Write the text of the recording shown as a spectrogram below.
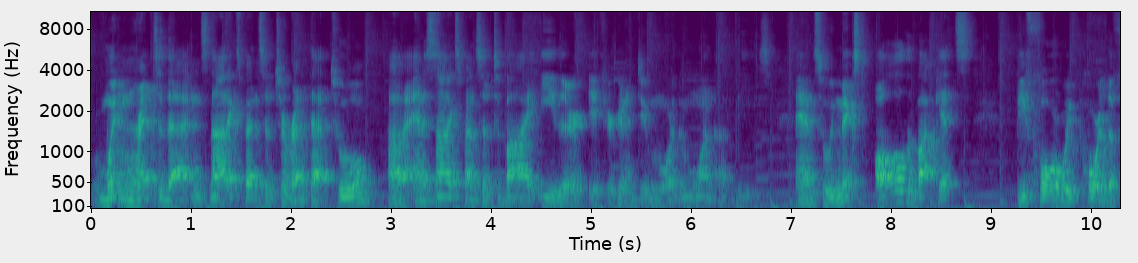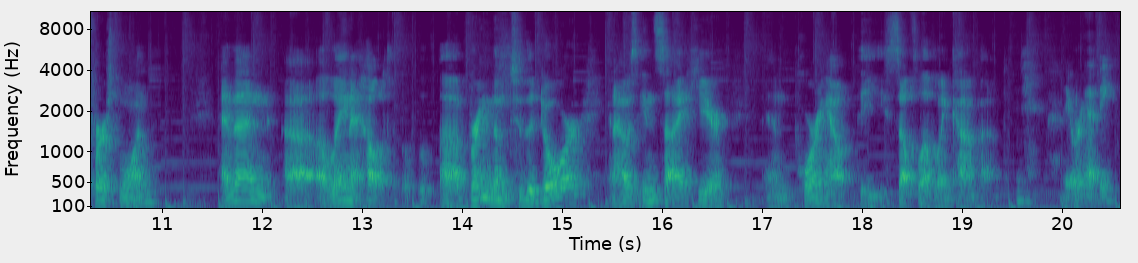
Went and rented that, and it's not expensive to rent that tool, uh, and it's not expensive to buy either if you're gonna do more than one of these. And so we mixed all the buckets before we poured the first one. And then uh, Elena helped uh, bring them to the door and I was inside here and pouring out the self-leveling compound. they were heavy.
